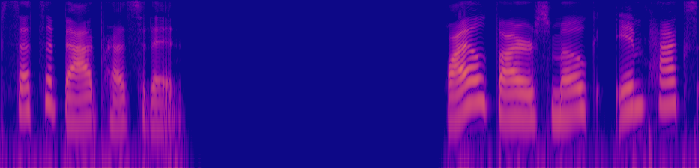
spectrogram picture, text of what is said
sets a bad precedent. Wildfire smoke impacts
